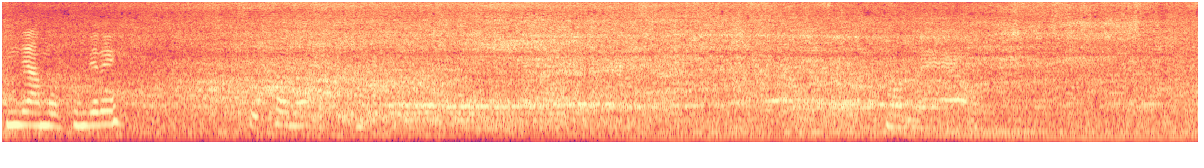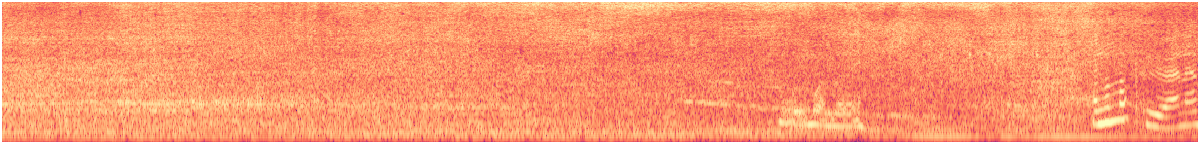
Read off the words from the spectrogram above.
น้ำยาหมดคงจะได้สุดเท่านี้ หมดเลย อันนั้นมะเขือนะ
